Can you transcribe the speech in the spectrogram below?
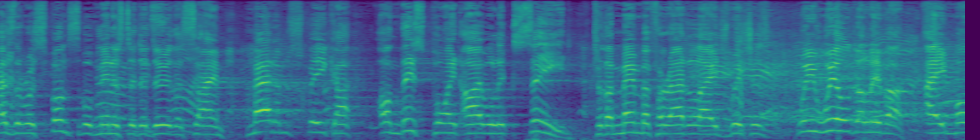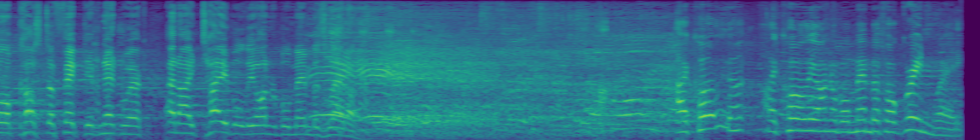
as the responsible minister to do the same. Madam Speaker, on this point I will accede to the member for Adelaide's wishes. We will deliver a more cost-effective network, and I table the honourable member's letter. I call, the, I call the honourable member for Greenway.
